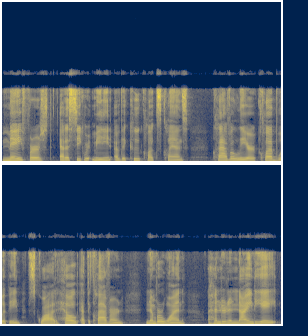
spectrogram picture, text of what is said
May 1st, at a secret meeting of the Ku Klux Klan's Cavalier Club Whipping Squad held at the Clavern, number 1, 198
